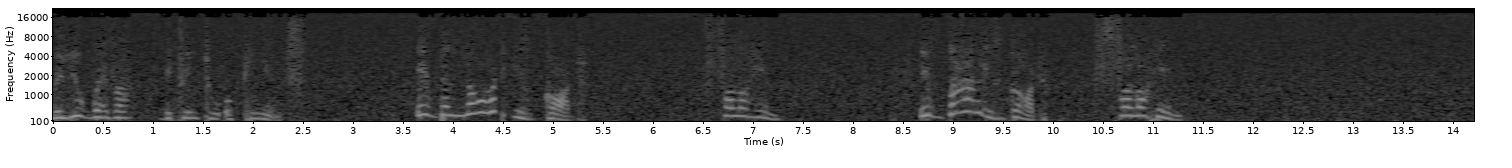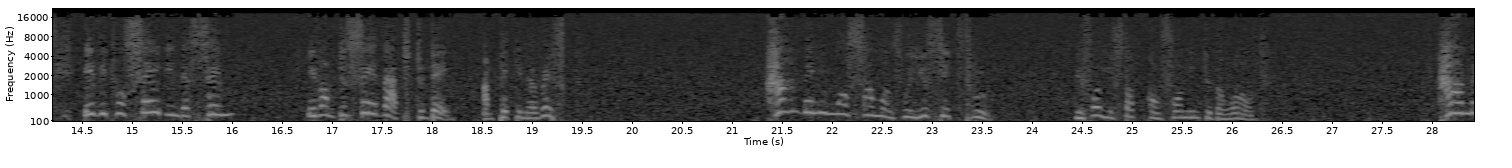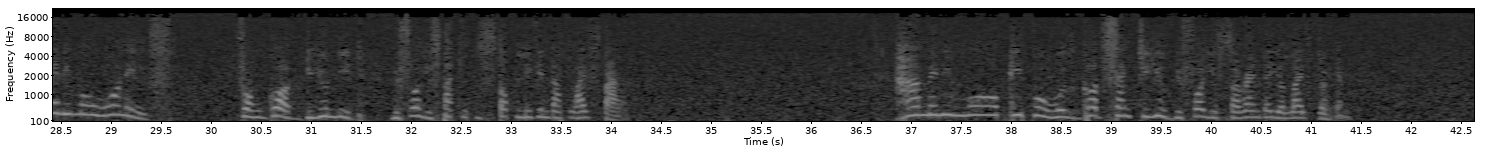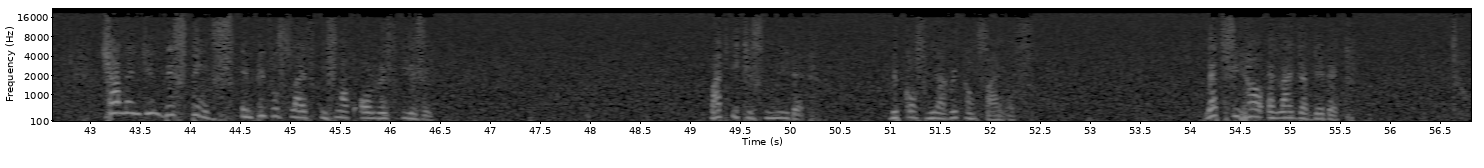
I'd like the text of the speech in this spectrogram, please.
will you waver between two opinions? If the Lord is God, follow him. If Baal is God, follow him. If it was said in the same, if I'm to say that today, I'm taking a risk. More sermons will you sit through before you stop conforming to the world? How many more warnings from God do you need before you start to stop living that lifestyle? How many more people will God send to you before you surrender your life to Him? Challenging these things in people's life is not always easy. But it is needed because we are reconcilers. Let's see how Elijah did it.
